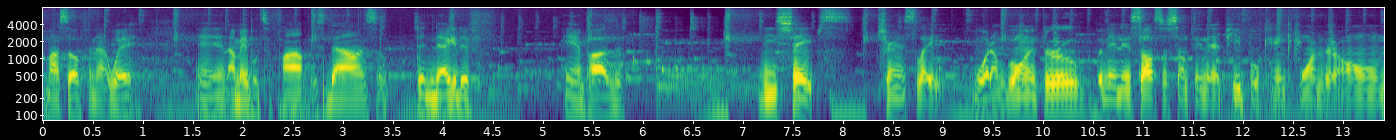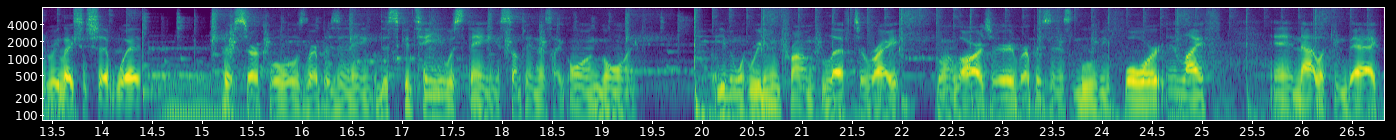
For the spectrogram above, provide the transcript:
myself in that way. and I'm able to find this balance of the negative and positive. These shapes translate what I'm going through, but then it's also something that people can form their own relationship with. Their circles representing this continuous thing something that's like ongoing. Even with reading from left to right, going larger, it represents moving forward in life and not looking back.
